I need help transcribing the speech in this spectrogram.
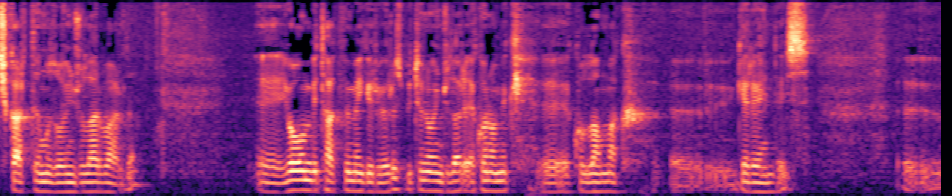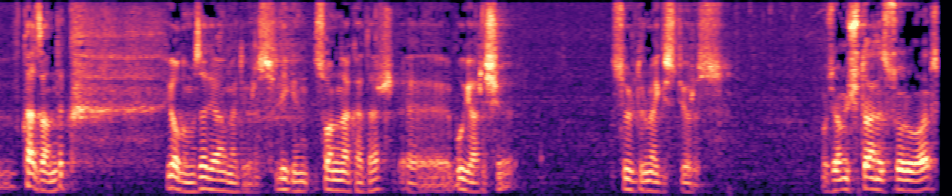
çıkarttığımız oyuncular vardı. Yoğun bir takvime giriyoruz. Bütün oyuncuları ekonomik kullanmak e, gereğindeyiz. E, kazandık. Yolumuza devam ediyoruz. Ligin sonuna kadar e, bu yarışı sürdürmek istiyoruz. Hocam üç tane soru var.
